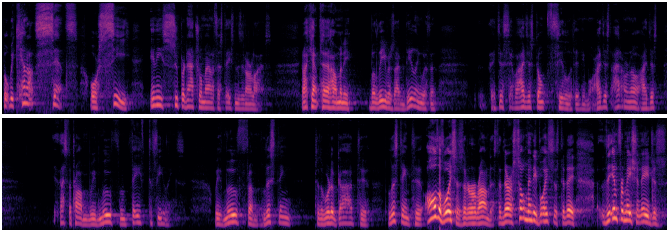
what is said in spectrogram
but we cannot sense or see any supernatural manifestations in our lives. And I can't tell you how many believers I'm dealing with, and they just say, Well, I just don't feel it anymore. I just, I don't know. I just, that's the problem. We've moved from faith to feelings. We've moved from listening to the Word of God to listening to all the voices that are around us. And there are so many voices today. The information age is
